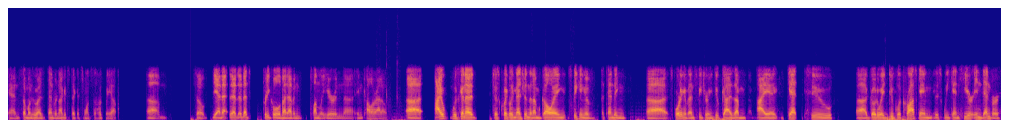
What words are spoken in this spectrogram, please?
and someone who has Denver Nuggets tickets wants to hook me up. Um, so yeah, that, that that's pretty cool about Evan Plumlee here in uh, in Colorado. Uh, I was gonna just quickly mention that I'm going. Speaking of attending uh, sporting events featuring Duke guys, I'm I get to uh, go to a Duke lacrosse game this weekend here in Denver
